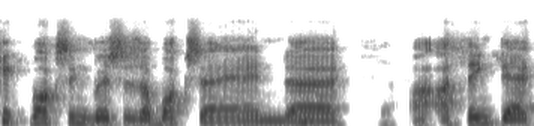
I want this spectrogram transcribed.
kickboxing versus a boxer, and uh, I, I think that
